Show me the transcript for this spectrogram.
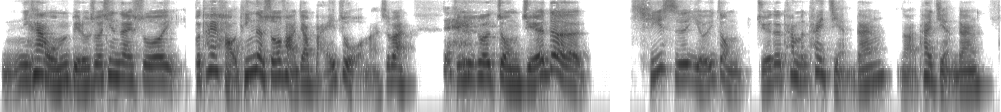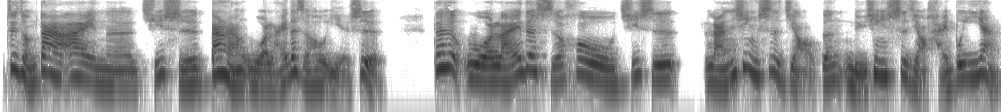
你看，我们比如说现在说不太好听的说法叫“白左”嘛，是吧？就是说总觉得。其实有一种觉得他们太简单啊，太简单。这种大爱呢，其实当然我来的时候也是，但是我来的时候，其实男性视角跟女性视角还不一样。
